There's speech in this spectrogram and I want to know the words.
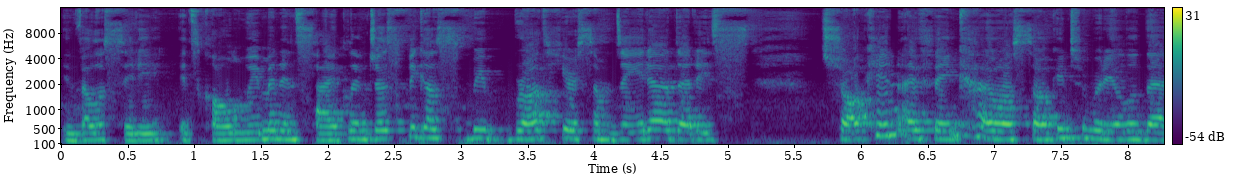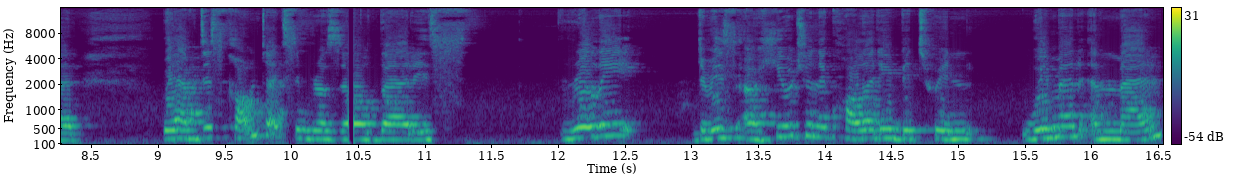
in Velo-city, it's called Women in Cycling, just because we brought here some data that is shocking. I think I was talking to Murilo that we have this context in Brazil that is really there is a huge inequality between women and men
